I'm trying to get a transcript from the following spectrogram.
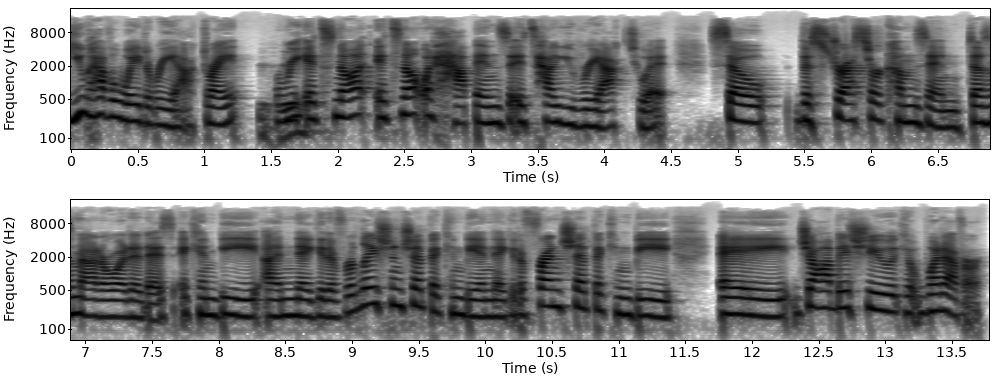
You have a way to react right? Mm-hmm. Re- it's not it's not what happens it's how you react to it. So the stressor comes in doesn't matter what it is. It can be a negative relationship it can be a negative friendship it can be a job issue it can, whatever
